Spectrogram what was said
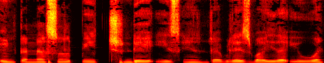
International Peach Day is established by the UN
